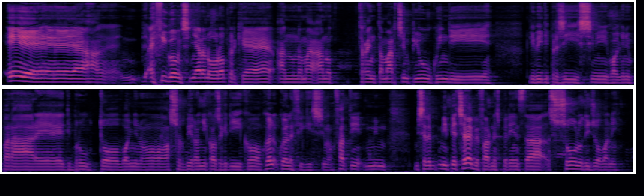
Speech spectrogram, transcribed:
e eh, è figo insegnare loro perché hanno, una hanno 30 marce in più, quindi li vedi presissimi, vogliono imparare di brutto, vogliono assorbire ogni cosa che dico, quello, quello è fighissimo. Infatti mi, mi sarebbe- mi piacerebbe fare un'esperienza solo di giovani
